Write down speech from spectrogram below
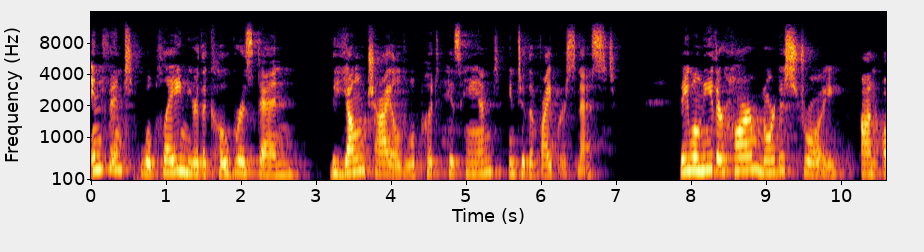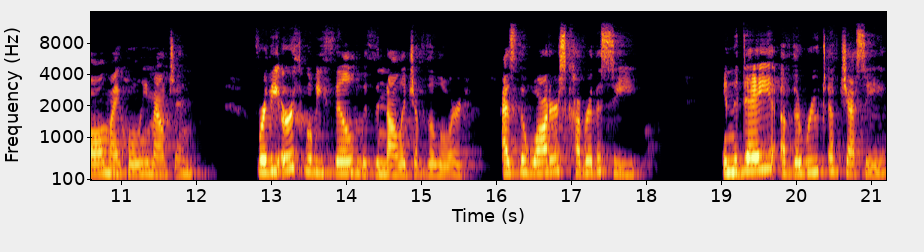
infant will play near the cobra's den. The young child will put his hand into the viper's nest. They will neither harm nor destroy on all my holy mountain, for the earth will be filled with the knowledge of the Lord as the waters cover the sea. In the day of the root of Jesse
